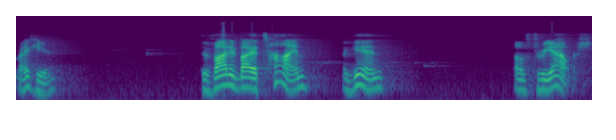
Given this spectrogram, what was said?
right here, divided by a time, again, of 3 hours.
